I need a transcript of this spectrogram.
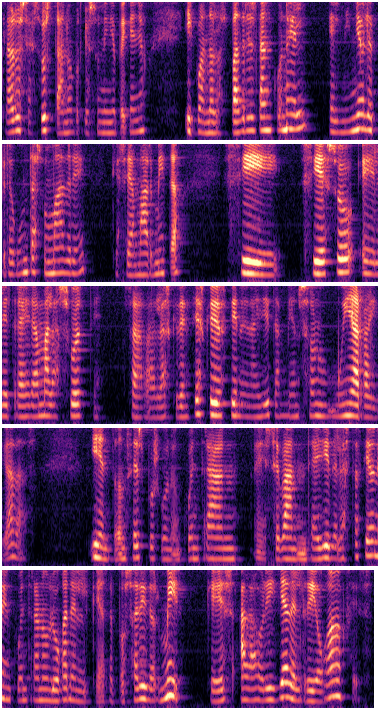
claro, se asusta, ¿no? Porque es un niño pequeño. Y cuando los padres dan con él, el niño le pregunta a su madre, que se llama Armita, si, si eso eh, le traerá mala suerte. O sea, las creencias que ellos tienen allí también son muy arraigadas. Y entonces, pues bueno, encuentran, eh, se van de allí de la estación, encuentran un lugar en el que reposar y dormir, que es a la orilla del río Ganges.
